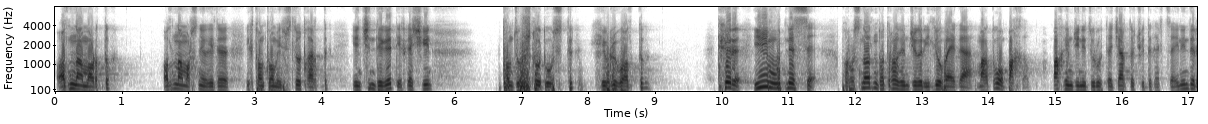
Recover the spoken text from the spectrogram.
Олон нам ордог. Олон нам орсны хэлээр их том том эвслүүд гардаг. Эн чин тэгээд эрх ашигын том зөрчлүүд үүсдэг, хэврэг болдог. Тэгэхээр ийм үүднээс профессионал нь тодорхой хэмжээгээр илүү байгаа. Магадгүй бах бага хэмжээний зөрүүтэй 60 40 гэдэг харьцаа. Энэн дээр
